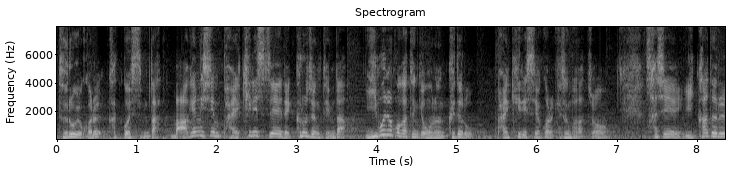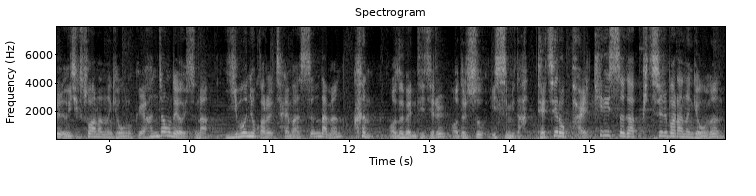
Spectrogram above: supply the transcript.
드로 효과를 갖고 있습니다. 마갱신 발키리스의 네크로즈 형태입니다. 2번 효과 같은 경우는 그대로 발키리스 효과를 계속 받았죠. 사실 이 카드를 의식 소환하는 경우는 꽤 한정되어 있으나 2번 효과를 잘만 쓴다면 큰 어드밴티지를 얻을 수 있습니다. 대체로 발키리스가 빛을 발하는 경우는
